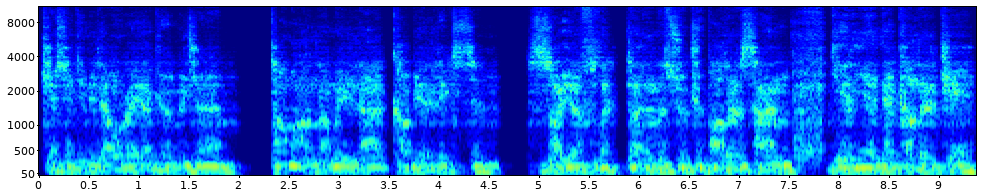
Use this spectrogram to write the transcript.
Cesedini de oraya gömeceğim. Tam anlamıyla kabirliksin. Zayıflıklarını söküp alırsan geriye ne kalır ki?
